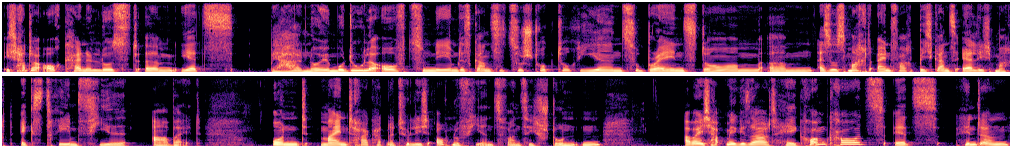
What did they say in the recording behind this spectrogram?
ich hatte auch keine Lust, ähm, jetzt ja, neue Module aufzunehmen, das Ganze zu strukturieren, zu brainstormen. Ähm, also es macht einfach, bin ich ganz ehrlich, macht extrem viel Arbeit. Und mein Tag hat natürlich auch nur 24 Stunden. Aber ich habe mir gesagt, hey, komm, Kauz, jetzt hintern,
